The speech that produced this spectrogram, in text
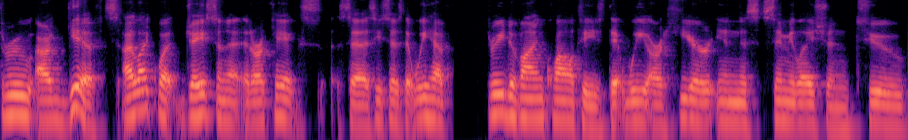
through our gifts. I like what Jason at, at Archaix says. He says that we have three divine qualities that we are here in this simulation to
